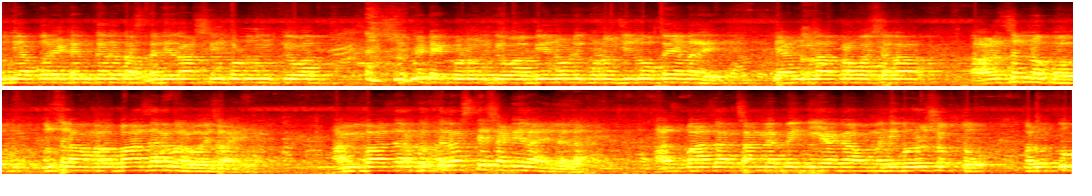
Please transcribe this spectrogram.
उद्या पर्यटन करत असताना राशींकडून किंवा सुपेटेकडून किंवा बेनवडीकडून जी लोक येणार आहेत त्यांना प्रवाशाला अडचण नको दुसरा आम्हाला बाजार भरवायचा आहे. आम्ही बाजार फक्त रस्त्यासाठी राहिलेला आहे. आज बाजार चांगल्यापैकी या गावामध्ये भरू शकतो. परंतु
